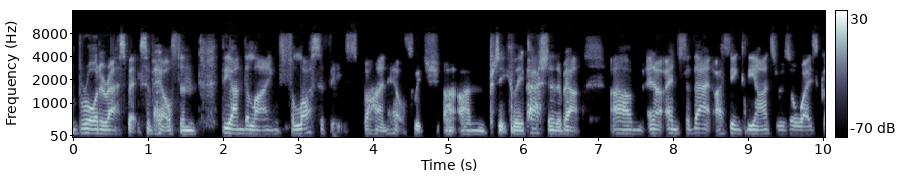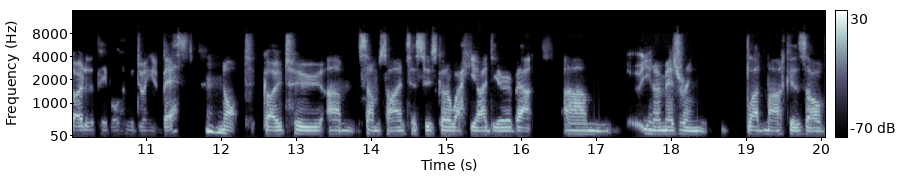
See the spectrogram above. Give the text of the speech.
broader aspects of health and the underlying philosophies behind health, which I'm particularly passionate about. Um, and, and for that, I think the answer is always go to the people who are doing it best, mm-hmm. not go to um, some scientist who's got a wacky idea about, um, you know, measuring blood markers of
